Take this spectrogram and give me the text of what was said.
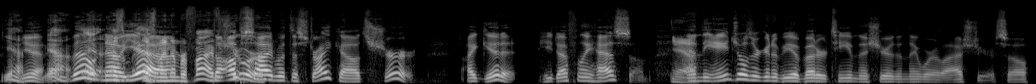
Yeah. yeah. Yeah. No, As- now, as yeah. my number five, The sure. upside with the strikeouts, sure. I get it. He definitely has some. Yeah. And the Angels are going to be a better team this year than they were last year. So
